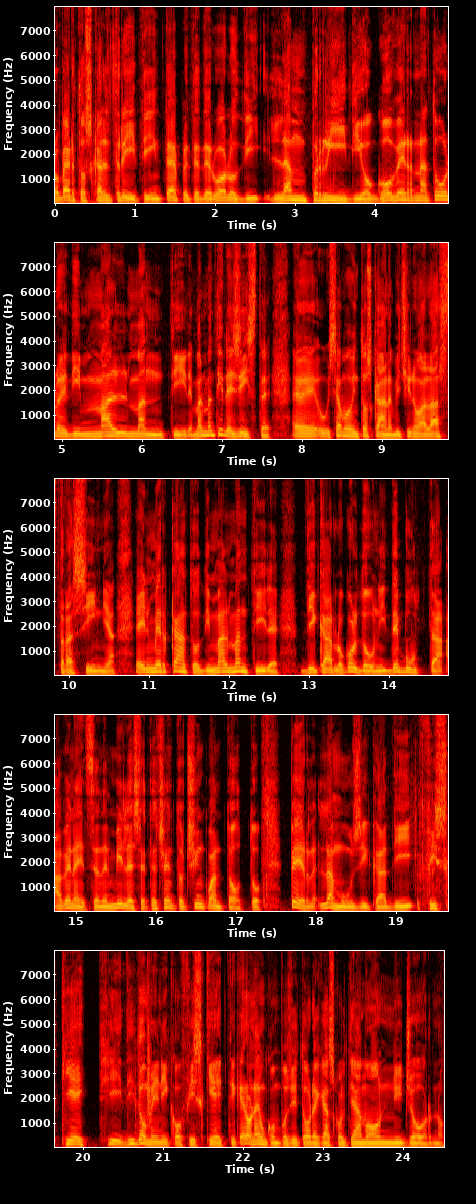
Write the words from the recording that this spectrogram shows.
Roberto Scaltriti, interprete del ruolo di Lampridio, governatore di Malmantine. Malmantine esiste, eh, siamo in Toscana, vicino all'Astrasigna e il mercato di Malmantine di Carlo Goldoni debutta a Venezia nel 1758 per la musica di Fischietti, di Domenico Fischietti, che non è un compositore che ascoltiamo ogni giorno,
